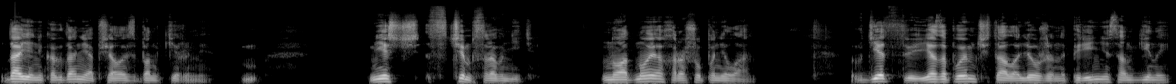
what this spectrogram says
Да, я никогда не общалась с банкирами. Мне с чем сравнить. Но одно я хорошо поняла. В детстве я за поем читала лежа на перине с ангиной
